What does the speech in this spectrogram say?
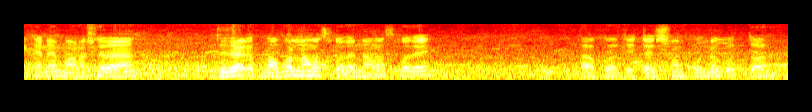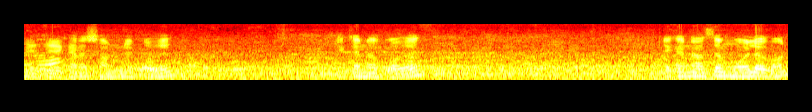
এখানে মানুষেরা যে জায়গায় নফল নামাজ পড়ে নামাজ পড়ে, তারপর যেটা সম্পূর্ণ করতে হয় যে এখানে সামনে পড়ে এখানে পড়ে। এখানে আছে মহিলাগণ।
